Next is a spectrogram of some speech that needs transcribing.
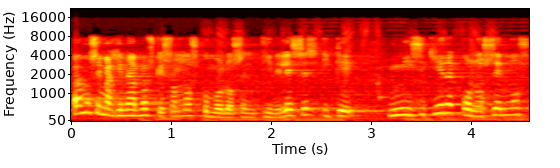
Vamos a imaginarnos que somos como los sentineleses y que ni siquiera conocemos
